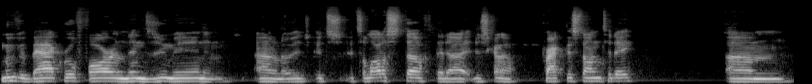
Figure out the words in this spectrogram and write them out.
move it back real far and then zoom in and I don't know. It, it's it's a lot of stuff that I just kind of practiced on today. Um,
